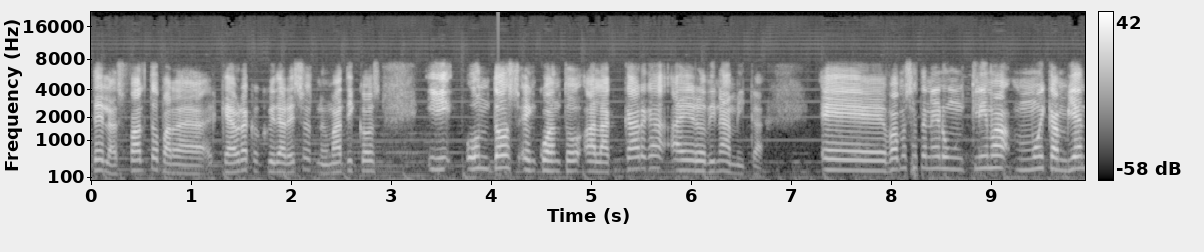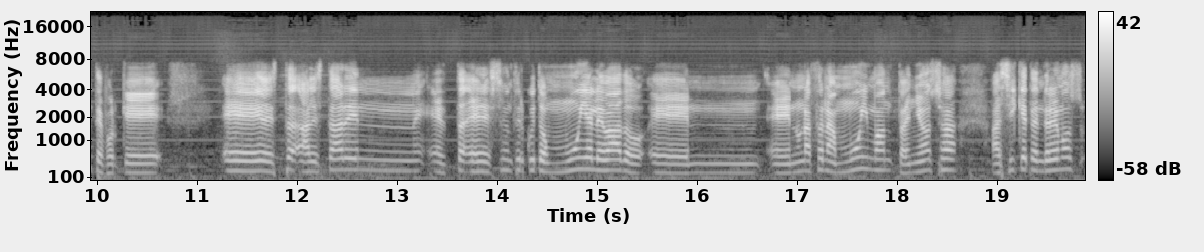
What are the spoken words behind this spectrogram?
del asfalto para que habrá que cuidar esos neumáticos y un 2 en cuanto a la carga aerodinámica. Eh, vamos a tener un clima muy cambiante porque eh, al estar en. Es un circuito muy elevado en, una zona muy montañosa, así que tendremos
